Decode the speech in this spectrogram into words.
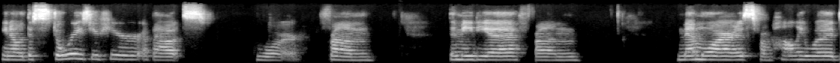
you know, the stories you hear about war from the media, from memoirs, from Hollywood,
